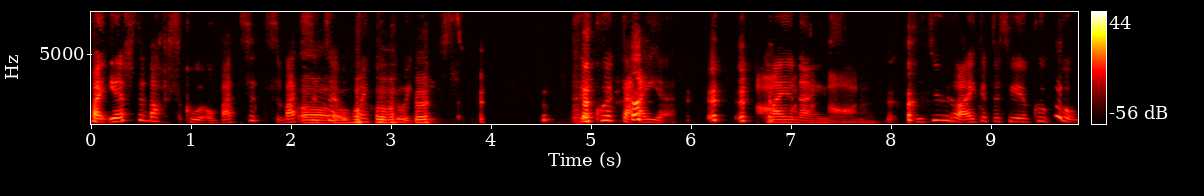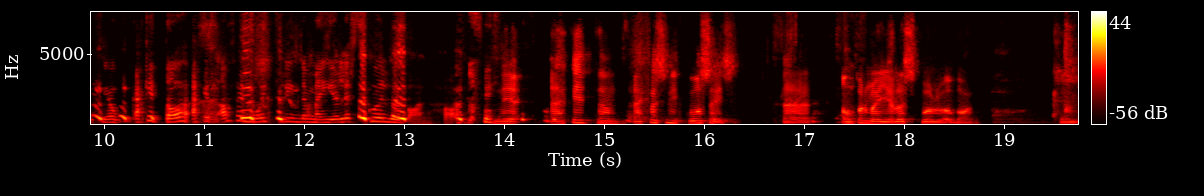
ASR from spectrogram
My eerste dag skool. Wat sit wat sit oh. Oh. op my toebroodjies? Gekookte eie. oh, Mayonnaise. jy hoe ryk dit is jy jou kook kook? Jou, ek het daar ek het amper nooit vriende my hele skoolloopbaan gehad. Nee, ek het um, ek was in die koshuis uh amper my hele skoolloopbaan. En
